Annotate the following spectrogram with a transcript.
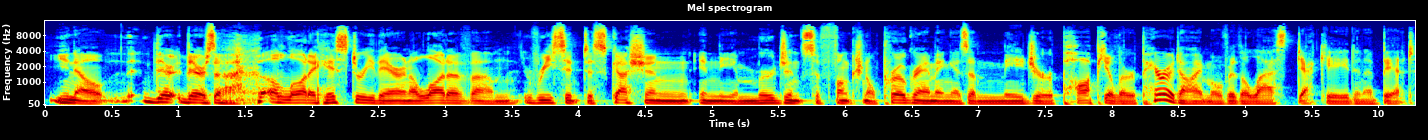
you know, there, there's a, a lot of history there and a lot of um, recent discussion in the emergence of functional programming as a major popular paradigm over the last decade and a bit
